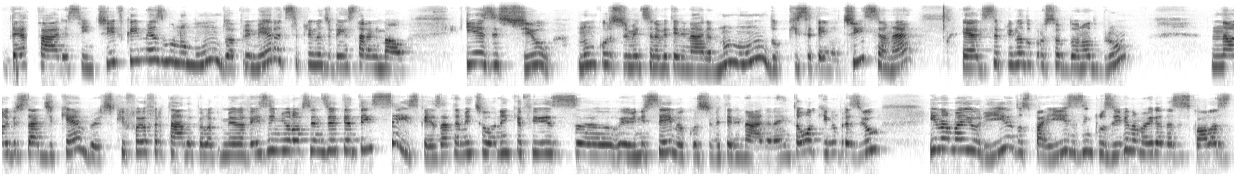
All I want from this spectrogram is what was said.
dessa área científica e mesmo no mundo, a primeira disciplina de bem-estar animal que existiu num curso de medicina veterinária no mundo que se tem notícia, né? É a disciplina do professor Donald Bloom, na Universidade de Cambridge, que foi ofertada pela primeira vez em 1986, que é exatamente o ano em que eu fiz, uh, eu iniciei meu curso de veterinária, né? Então, aqui no Brasil e na maioria dos países, inclusive na maioria das escolas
